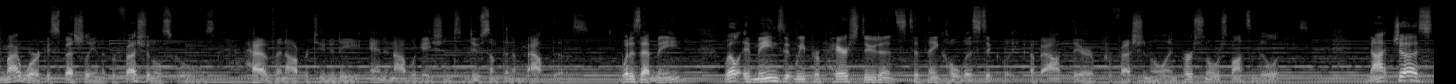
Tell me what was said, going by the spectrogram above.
in my work, especially in the professional schools, have an opportunity and an obligation to do something about this. What does that mean? Well, it means that we prepare students to think holistically about their professional and personal responsibilities. Not just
